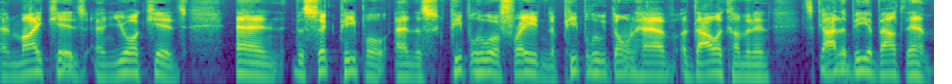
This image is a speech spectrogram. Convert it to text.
and my kids and your kids and the sick people and the people who are afraid and the people who don't have a dollar coming in. It's got to be about them.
